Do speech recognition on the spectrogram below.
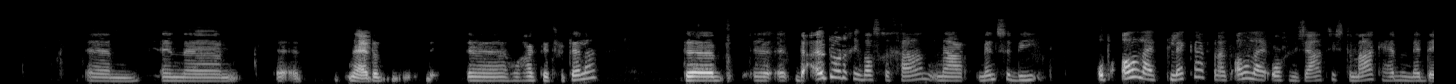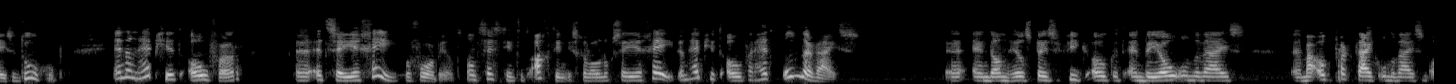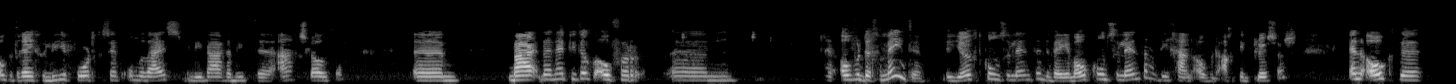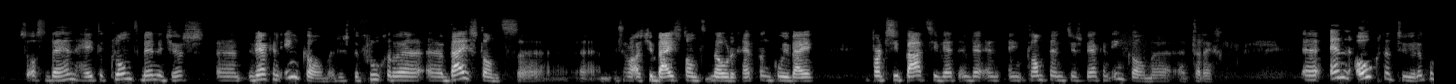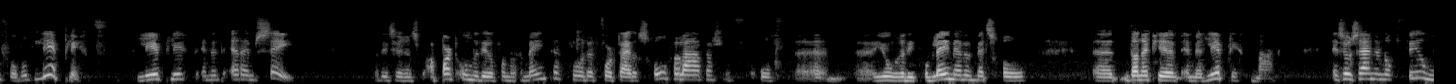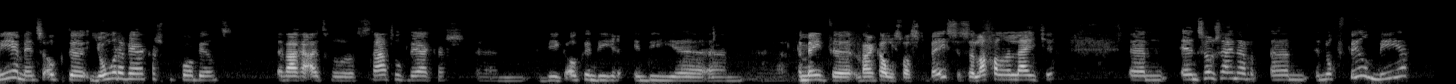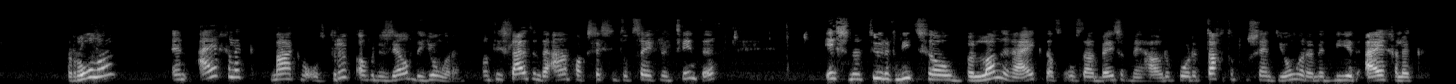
Um, en uh, nou ja, dat, uh, hoe ga ik dit vertellen? De, de uitnodiging was gegaan naar mensen die op allerlei plekken, vanuit allerlei organisaties, te maken hebben met deze doelgroep. En dan heb je het over uh, het CEG bijvoorbeeld. Want 16 tot 18 is gewoon nog CEG. Dan heb je het over het onderwijs. Uh, en dan heel specifiek ook het MBO-onderwijs, uh, maar ook praktijkonderwijs en ook het regulier voortgezet onderwijs. Die waren niet aangesloten. Um, maar dan heb je het ook over um, over de gemeente. De jeugdconsulenten, de WMO-consulenten, die gaan over de 18-plussers. En ook de, zoals het bij hen heet, de klontmanagers uh, werk en inkomen. Dus de vroegere uh, bijstands... Uh, zeg maar, als je bijstand nodig hebt, dan kom je bij participatiewet en, en, en klantmanagers werk en inkomen terecht. en ook natuurlijk bijvoorbeeld leerplicht. Leerplicht en het RMC. Dat is weer een apart onderdeel van de gemeente voor de voortijdig schoolverlaters of, of jongeren die problemen hebben met school. Dan heb je met leerplicht te maken. En zo zijn er nog veel meer mensen, ook de jongerenwerkers bijvoorbeeld. Er waren uitgenodigd straathoekwerkers, um, die ik ook in die, in die um, gemeente waar ik alles was geweest. Dus er lag al een lijntje. Um, en zo zijn er nog veel meer rollen. En eigenlijk maken we ons druk over dezelfde jongeren. Want die sluitende aanpak 16 tot 27 is natuurlijk niet zo belangrijk dat we ons daar bezig mee houden voor de 80% jongeren met wie het eigenlijk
